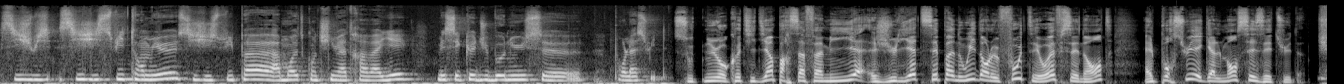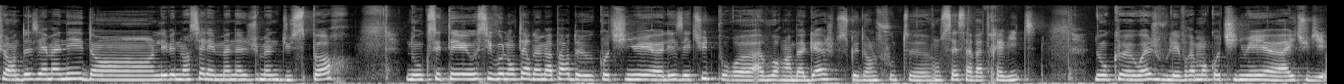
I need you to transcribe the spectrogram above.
si j'y si j'y suis, tant mieux. Si j'y suis pas, à moi de continuer à travailler. Mais c'est que du bonus euh, pour la suite. Soutenue au quotidien par sa famille, Juliette s'épanouit dans le foot et au FC Nantes. Elle poursuit également ses études. Je suis en deuxième année dans l'événementiel et management du sport. Donc c'était aussi volontaire de ma part de continuer euh, les études pour euh, avoir un bagage, parce que dans le foot, euh, on sait, ça va très vite. Donc ouais, je voulais vraiment continuer à étudier.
